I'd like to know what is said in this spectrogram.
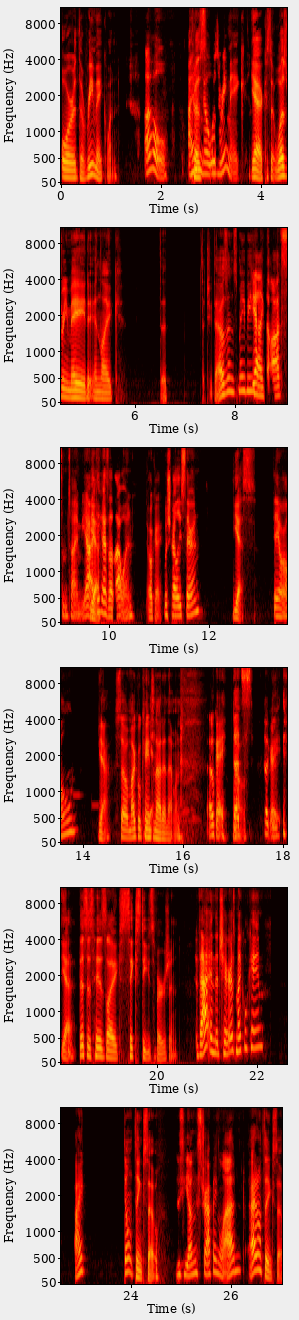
or the remake one? Oh, I didn't know it was a remake. Yeah, because it was remade in like the the two thousands, maybe. Yeah, like the odds sometime. Yeah, Yeah. I think I saw that one Okay. with Charlize Theron. Yes. Their own. Yeah. So Michael Caine's not in that one. Okay, No. that's okay. yeah. This is his like '60s version. That in the chair is Michael Caine, I don't think so. this young strapping lad. I don't think so.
